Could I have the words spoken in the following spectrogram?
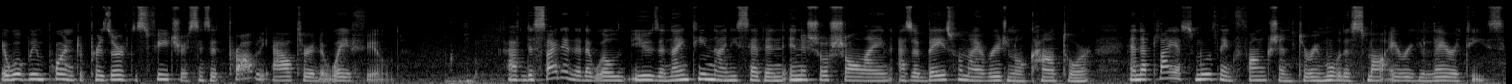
it will be important to preserve this feature since it probably altered the wave field. I've decided that I will use the 1997 initial shoreline as a base for my regional contour and apply a smoothing function to remove the small irregularities.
